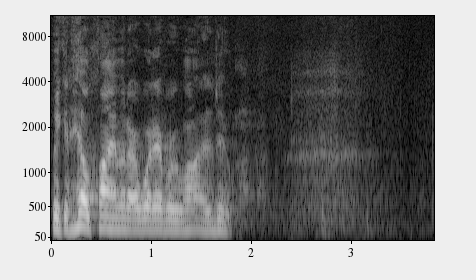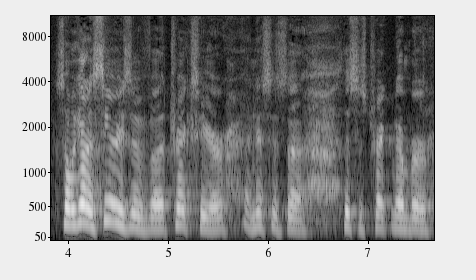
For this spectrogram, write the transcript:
We can hill climb it or whatever we want to do. So we got a series of uh, tricks here, and this is, uh, this is trick number,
